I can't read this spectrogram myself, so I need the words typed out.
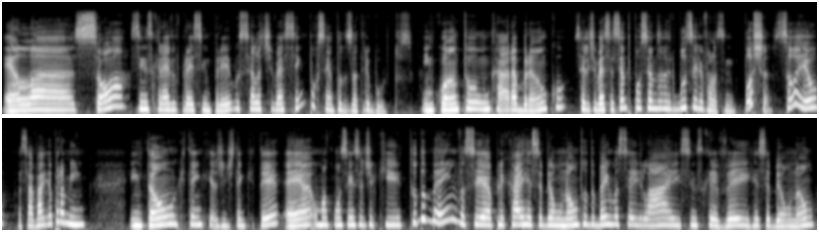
ela só se inscreve para esse emprego se ela tiver 100% dos atributos. Enquanto um cara branco, se ele tiver 60% dos atributos, ele fala assim: Poxa, sou eu, essa vaga é para mim. Então, o que, tem que a gente tem que ter é uma consciência de que tudo bem você aplicar e receber um não, tudo bem você ir lá e se inscrever e receber um não,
